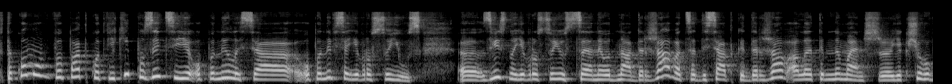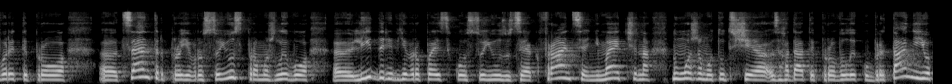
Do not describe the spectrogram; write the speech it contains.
в такому випадку, в якій позиції опинилися, опинився Євросоюз? Е, Звісно, Євросоюз це не одна держава, це десятки держав, але тим не менш, якщо говорити про центр, про Євросоюз, про можливо лідерів Європейського союзу, це як Франція, Німеччина. Ну можемо тут ще згадати про Велику Британію.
